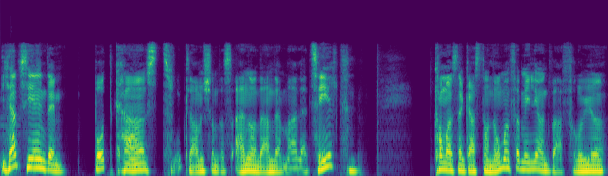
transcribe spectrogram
Ich habe es hier in dem Podcast, glaube ich, schon das eine oder andere Mal erzählt. Ich komme aus einer Gastronomenfamilie und war früher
